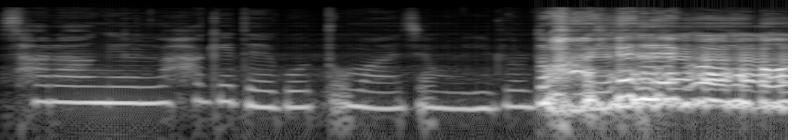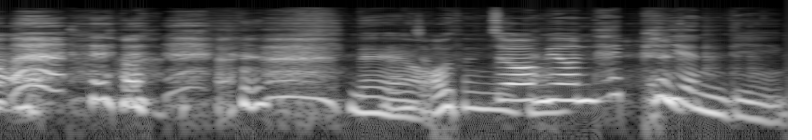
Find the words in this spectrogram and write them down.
사랑을 하게 되고 또 맞아 뭐 이별도 하게 되고 뭐 네, 그런 작품입니다. 어쩌면 해피엔딩.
